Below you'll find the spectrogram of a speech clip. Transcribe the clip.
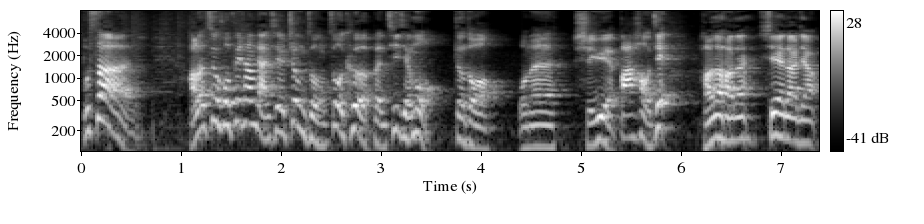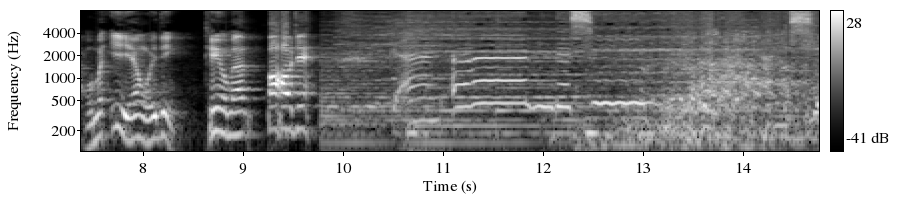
不散。好了，最后非常感谢郑总做客本期节目，郑总，我们十一月八号见。好的，好的，谢谢大家，我们一言为定，听友们八号见。感恩的心，下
